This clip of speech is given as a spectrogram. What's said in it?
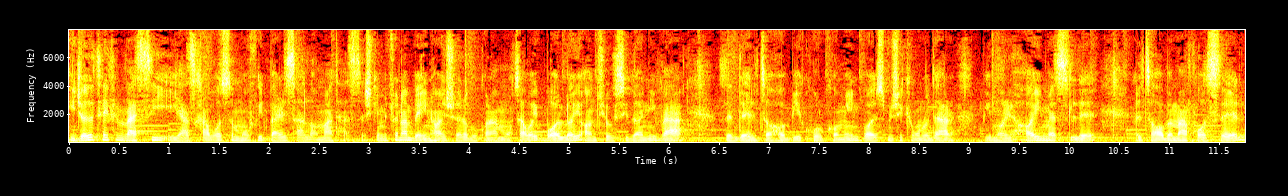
ایجاد طیف وسیعی از خواص مفید برای سلامت هستش که می‌تونم به اینها اشاره بکنم. محتوای بالای آنتی اکسیدانی و ضد التهابی کورکومین باعث میشه که اون رو در بیماری هایی مثل التهاب مفاصل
